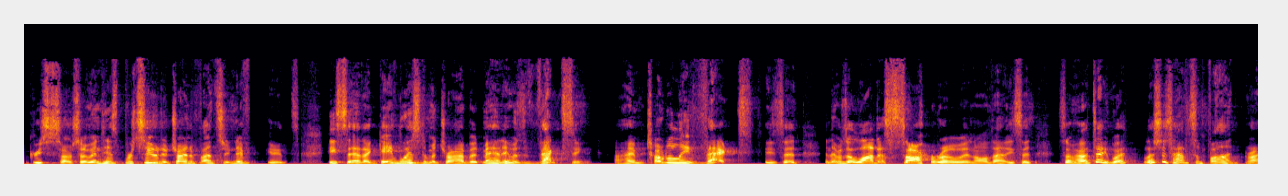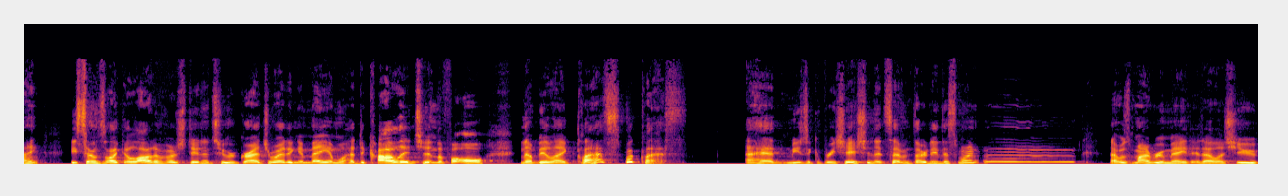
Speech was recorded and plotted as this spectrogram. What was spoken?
increases sorrow. So, in his pursuit of trying to find significance, he said, I gave wisdom a try, but man, it was vexing. I am totally vexed. He said, and there was a lot of sorrow and all that. He said, so I'll tell you what, let's just have some fun, right? He sounds like a lot of our students who are graduating in May and will head to college in the fall, and they'll be like, class? What class? I had music appreciation at 7:30 this morning. Mm, that was my roommate at LSU.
